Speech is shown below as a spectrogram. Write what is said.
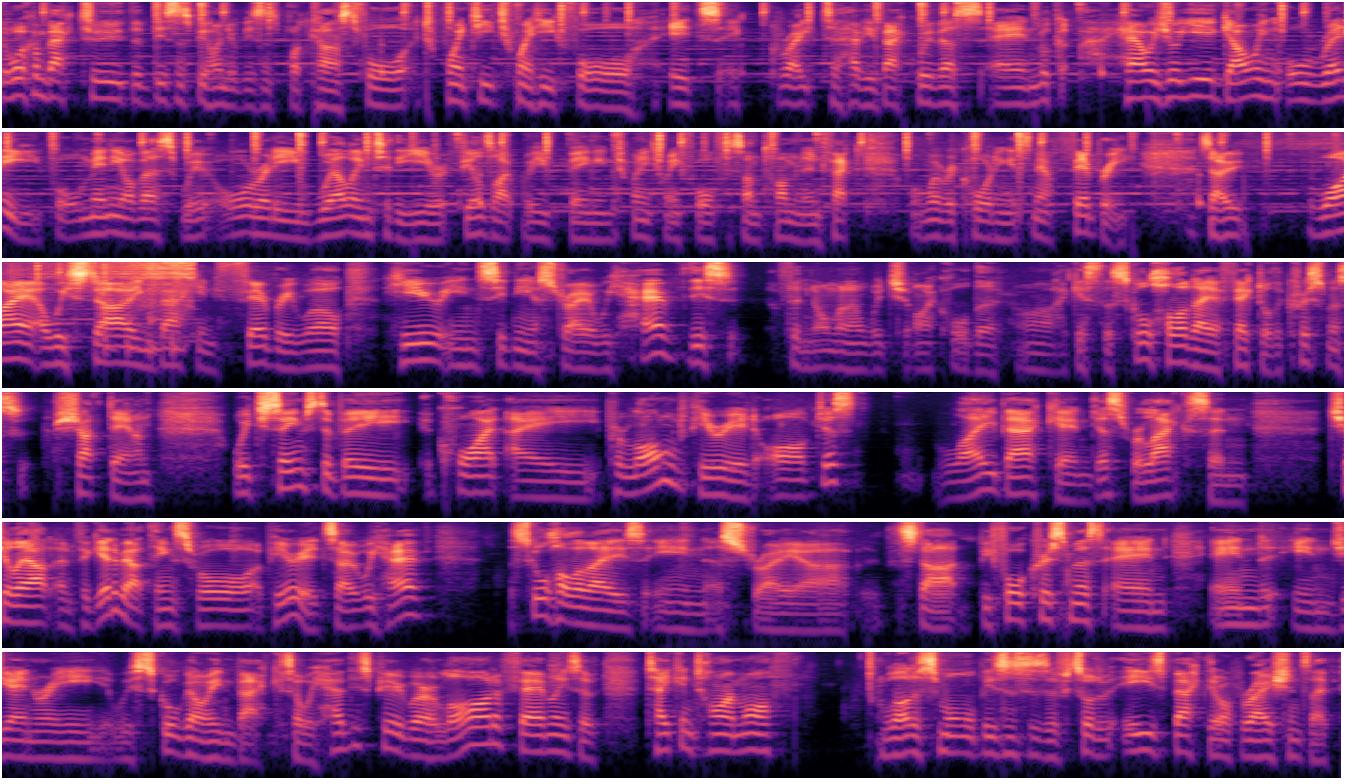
So, welcome back to the Business Behind Your Business podcast for 2024. It's great to have you back with us. And look, how is your year going already? For many of us, we're already well into the year. It feels like we've been in 2024 for some time. And in fact, when we're recording, it's now February. So, why are we starting back in February? Well, here in Sydney, Australia, we have this phenomenon, which I call the, oh, I guess, the school holiday effect or the Christmas shutdown, which seems to be quite a prolonged period of just lay back and just relax and chill out and forget about things for a period. So we have school holidays in Australia start before Christmas and end in January with school going back. So we have this period where a lot of families have taken time off a lot of small businesses have sort of eased back their operations. They've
